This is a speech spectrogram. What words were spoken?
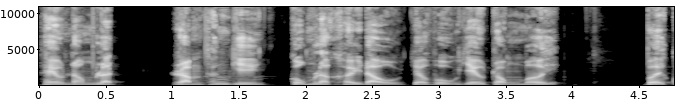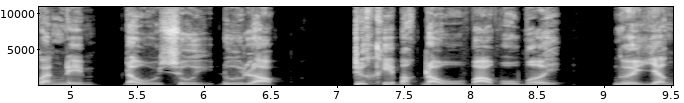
theo nông lịch, rằm tháng Giêng cũng là khởi đầu cho vụ gieo trồng mới. Với quan niệm đầu xuôi đuôi lọt, trước khi bắt đầu vào vụ mới, người dân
